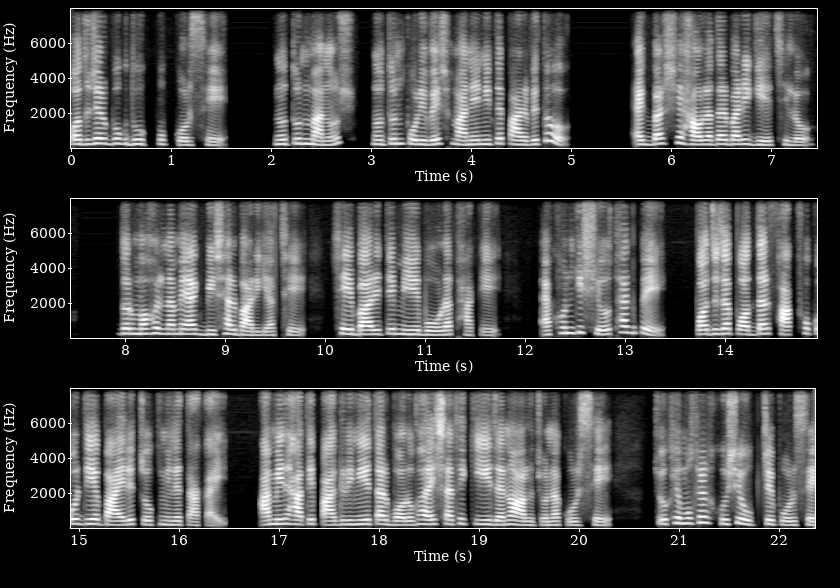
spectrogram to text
পদজার বুক ধুকপুক করছে। নতুন মানুষ, নতুন পরিবেশ মানিয়ে নিতে পারবে তো? একবার সে হাওলাদার বাড়ি গিয়েছিল। দোরমহল নামে এক বিশাল বাড়ি আছে। সেই বাড়িতে মেয়ে বউরা থাকে। এখন কি সেও থাকবে? পদজা পদ্মার ফাঁক ফোকর দিয়ে বাইরে চোখ মিলে তাকায়। আমির হাতে পাগড়ি নিয়ে তার বড় ভাইয়ের সাথে কি যেন আলোচনা করছে। চোখে মুখে খুশি উপচে পড়ছে।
